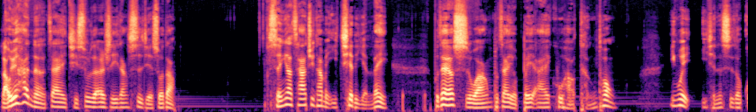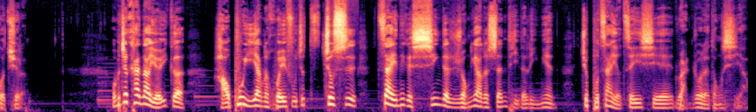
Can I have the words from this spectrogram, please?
老约翰呢，在启示录的二十一章四节说道：“神要擦去他们一切的眼泪，不再有死亡，不再有悲哀、哭嚎、疼痛，因为以前的事都过去了。”我们就看到有一个好不一样的恢复，就就是在那个新的荣耀的身体的里面，就不再有这一些软弱的东西啊。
